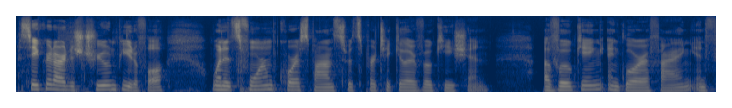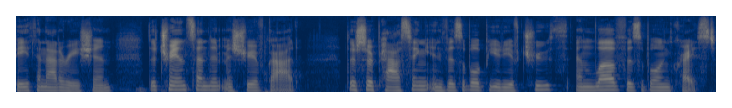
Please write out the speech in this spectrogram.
Sacred art is true and beautiful when its form corresponds to its particular vocation. Evoking and glorifying in faith and adoration the transcendent mystery of God, the surpassing invisible beauty of truth and love visible in Christ,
